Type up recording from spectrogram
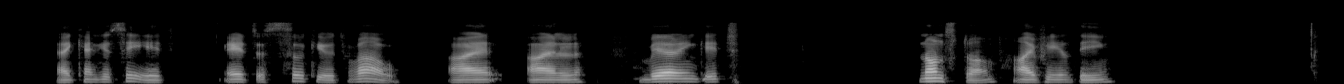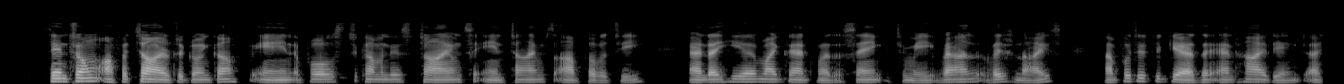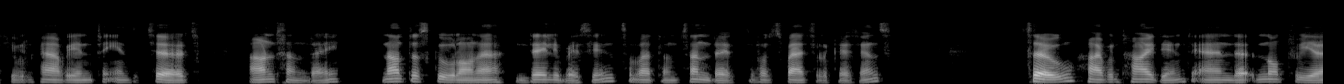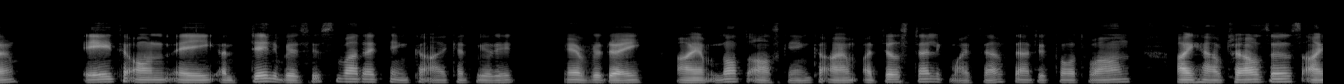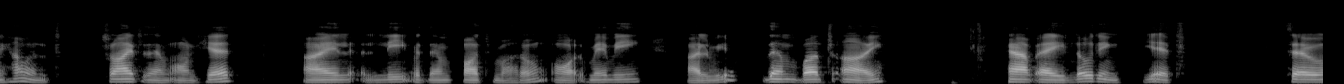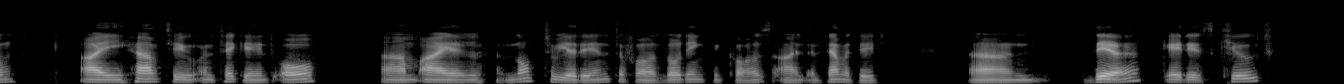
Uh, can you see it? It's uh, so cute. Wow. I I'll wearing it non-stop. I feel the Syndrome of a child growing up in post-communist times in times of poverty, and I hear my grandmother saying to me, Well, very nice, and put it together and hide it as you will have it in the church on Sunday, not to school on a daily basis, but on Sundays for special occasions. So I would hide it and uh, not wear it on a, a daily basis, but I think I can wear it every day. I am not asking, I am just telling myself that it got warm. I have trousers, I haven't tried them on yet. I'll leave them for tomorrow, or maybe I'll wear them, but I have a loading yet, so I have to take it or um, I'll not wear it for loading because I'll damage it. And there, it is cute.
